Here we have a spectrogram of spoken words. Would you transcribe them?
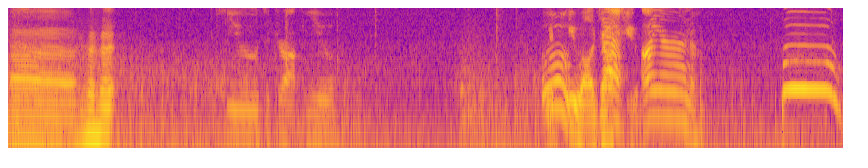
Uh, Q to drop you. Ooh, you, I'll yes, you. iron. Woo!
